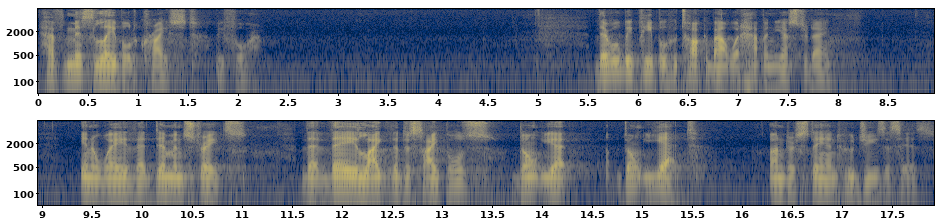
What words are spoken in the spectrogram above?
have mislabeled Christ before. There will be people who talk about what happened yesterday in a way that demonstrates that they, like the disciples, don't yet, don't yet understand who Jesus is.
